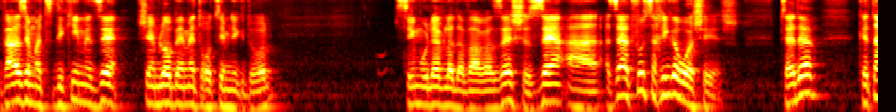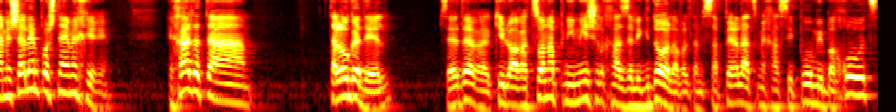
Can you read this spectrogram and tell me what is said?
ואז הם מצדיקים את זה שהם לא באמת רוצים לגדול. שימו לב לדבר הזה, שזה זה הדפוס הכי גרוע שיש, בסדר? כי אתה משלם פה שני מחירים. אחד, אתה, אתה לא גדל, בסדר? כאילו הרצון הפנימי שלך זה לגדול, אבל אתה מספר לעצמך סיפור מבחוץ,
